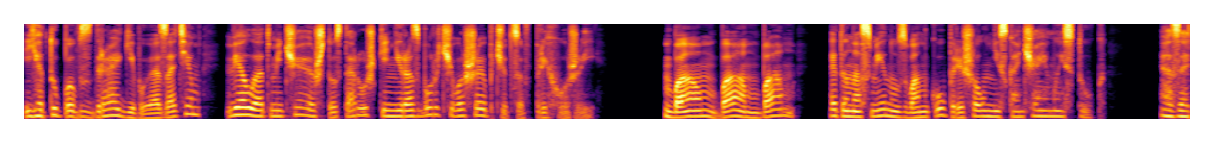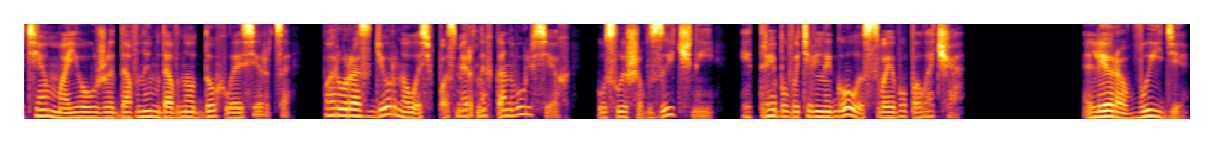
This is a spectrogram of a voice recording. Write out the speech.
Я тупо вздрагиваю, а затем вяло отмечаю, что старушки неразборчиво шепчутся в прихожей. Бам-бам-бам — это на смену звонку пришел нескончаемый стук. А затем мое уже давным-давно дохлое сердце пару раз дернулось в посмертных конвульсиях, услышав зычный и требовательный голос своего палача. «Лера, выйди,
